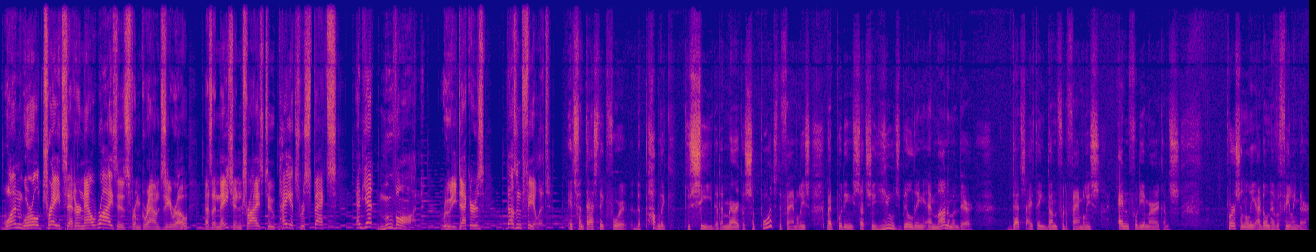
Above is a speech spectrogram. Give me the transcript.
One World Trade Center now rises from ground zero as a nation tries to pay its respects and yet move on. Rudi Dekkers doesn't feel it. It's fantastic for the public to see that America supports the families by putting such a huge building and monument there. That's, I think, done for the families and for the Americans. Personally, I don't have a feeling there.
